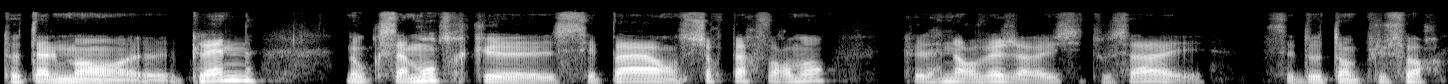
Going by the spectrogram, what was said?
totalement pleine. Donc ça montre que c'est pas en surperformant que la Norvège a réussi tout ça et c'est d'autant plus fort.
